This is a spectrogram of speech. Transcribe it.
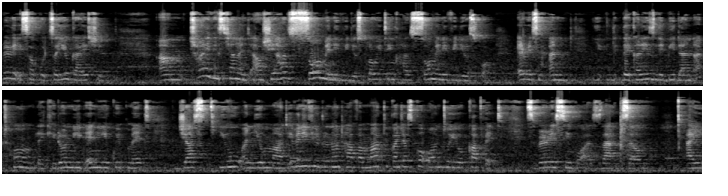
really it's so good so you guys should um, try this challenge out. She has so many videos. Chloe Ting has so many videos for everything, and you, they can easily be done at home. Like you don't need any equipment, just you and your mat. Even if you do not have a mat, you can just go onto your carpet. It's very simple as that. So I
